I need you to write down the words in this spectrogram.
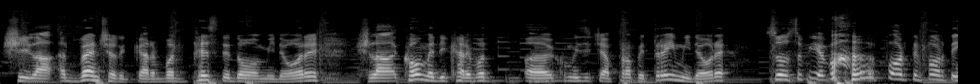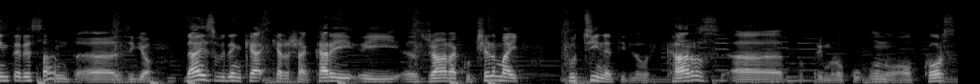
și la Adventure care văd peste 2000 de ore și la Comedy care văd, uh, cum îi zice, aproape 3000 de ore. So, o să fie foarte, foarte interesant, uh, zic eu. Dar hai să vedem chiar, chiar așa, care e, e genre cu cel mai puține titluri. Cars, uh, pe primul loc cu 1, of course,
